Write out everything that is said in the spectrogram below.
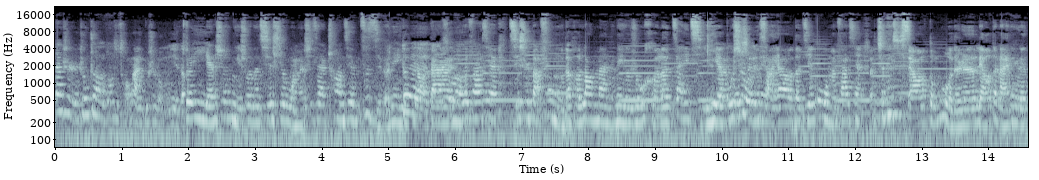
但是人生重要的东西从来不是容易的。所以延伸你说的，其实我们是在创建自己的那个表单。你会发现，其实把父母的和浪漫的那个融合了在一起，也不是我们想要的结果。我们发现，真的是想要懂我的人、聊得来的人，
